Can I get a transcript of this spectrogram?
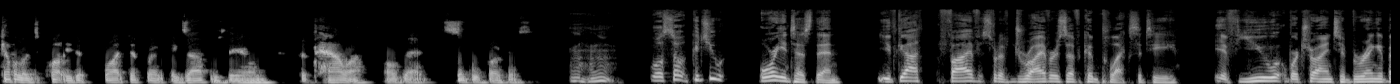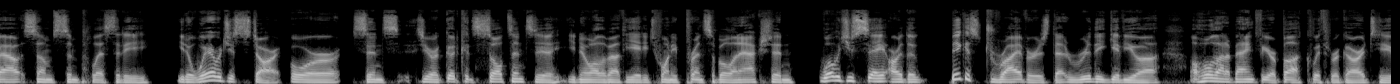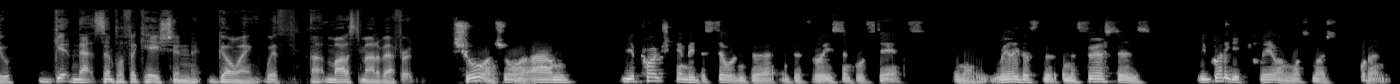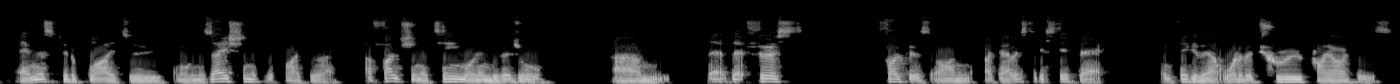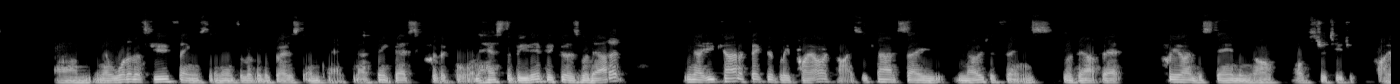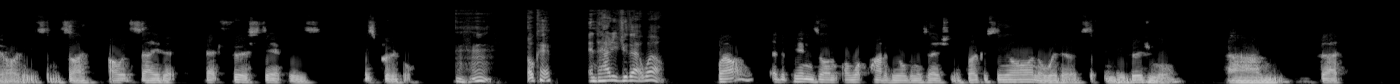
couple of quite, quite different examples there on the power of that simple focus. Mm-hmm. Well, so could you orient us then? You've got five sort of drivers of complexity. If you were trying to bring about some simplicity you know, where would you start? Or since you're a good consultant, uh, you know all about the 80 20 principle in action. What would you say are the biggest drivers that really give you a, a whole lot of bang for your buck with regard to getting that simplification going with a modest amount of effort? Sure, sure. Um, the approach can be distilled into, into three simple steps. You know, really the, and the first is you've got to get clear on what's most important. And this could apply to an organization, it could apply to a, a function, a team, or an individual. Um, that, that first focus on, okay, let's take a step back and think about what are the true priorities. Um, you know, what are the few things that are going to deliver the greatest impact? And I think that's critical and it has to be there because without it, you know, you can't effectively prioritize. You can't say no to things without that clear understanding of, of strategic priorities. And so I, I would say that that first step is, is critical. Mm-hmm. Okay. And how do you do that well? Well, it depends on, on what part of the organization you're focusing on or whether it's individual. Um, but,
